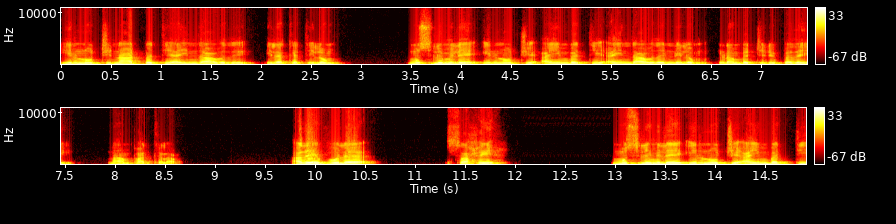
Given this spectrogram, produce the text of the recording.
இருநூற்றி நாற்பத்தி ஐந்தாவது இலக்கத்திலும் முஸ்லிமிலே இருநூற்றி ஐம்பத்தி ஐந்தாவது எண்ணிலும் இடம்பெற்றிருப்பதை நாம் பார்க்கலாம். அதே போல சஹீஹ் முஸ்லிமிலே இருநூற்றி ஐம்பத்தி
